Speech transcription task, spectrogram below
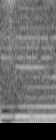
sleep.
